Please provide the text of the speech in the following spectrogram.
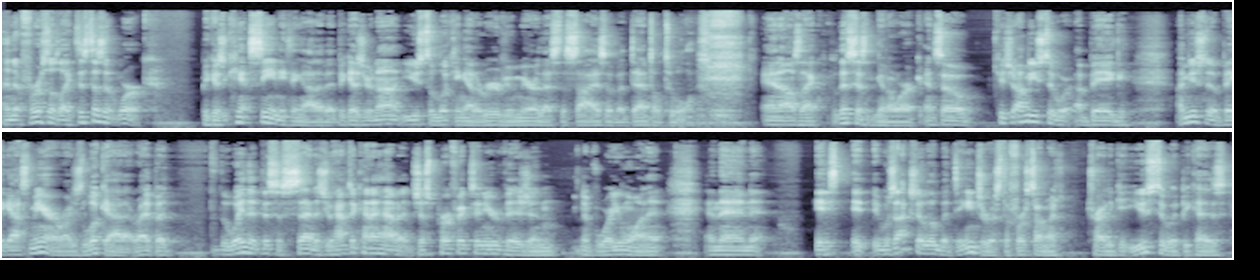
and at first I was like, this doesn't work because you can't see anything out of it because you're not used to looking at a rearview mirror that's the size of a dental tool. And I was like, this isn't going to work. And so, because I'm used to a big, I'm used to a big ass mirror where I just look at it, right? But the way that this is set is you have to kind of have it just perfect in your vision of where you want it. And then it's it, it was actually a little bit dangerous the first time I tried to get used to it because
